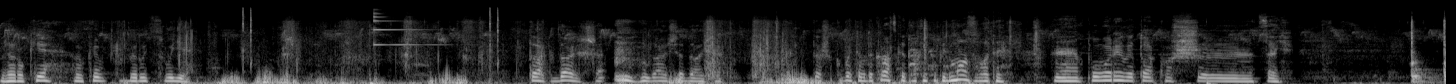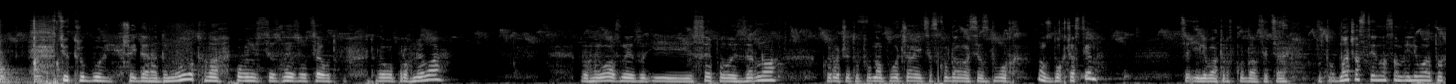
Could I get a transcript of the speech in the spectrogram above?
вже роки, роки беруть своє. Так, далі, далі, далі. Те, що купити буде краски, трохи попідмазувати. Е, поварили також е, цей цю трубу, що йде на домолот, вона повністю знизу це от туди прогнила. Прогнила знизу і сипалось зерно. Коротше, тут вона виходить, складалася з двох, ну, з двох частин. Це елеватор складався, це одна частина, сам елеватор.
